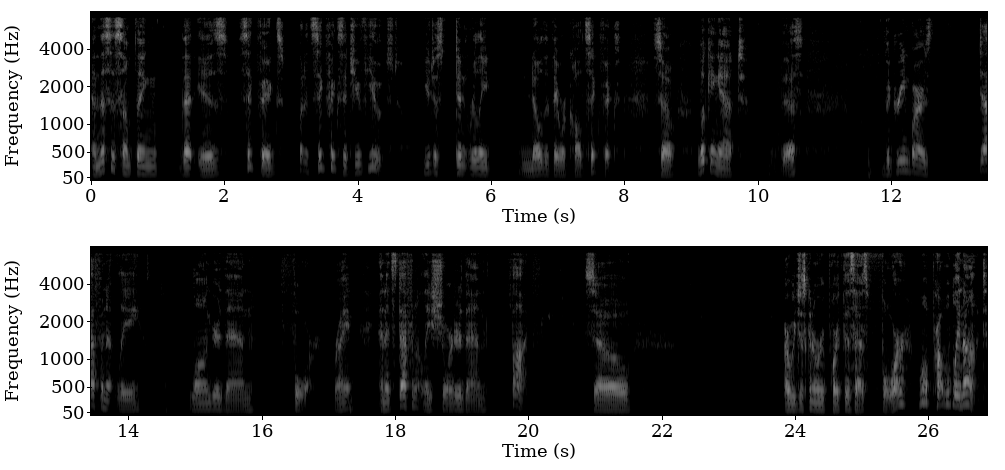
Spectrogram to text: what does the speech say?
And this is something that is sig figs, but it's sig figs that you've used. You just didn't really know that they were called sig figs. So looking at this, the green bar is definitely longer than 4, right? And it's definitely shorter than 5. So are we just going to report this as 4? Well, probably not,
